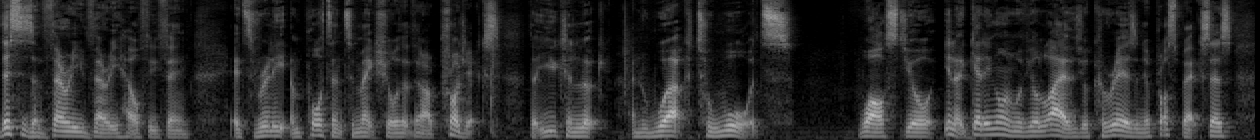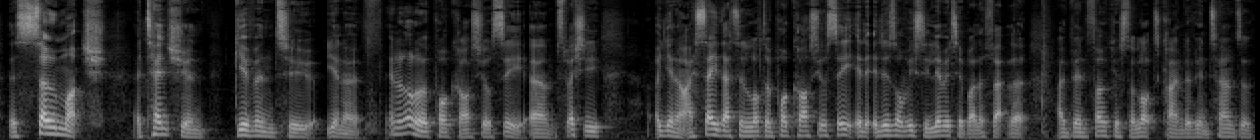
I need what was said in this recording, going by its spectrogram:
this is a very, very healthy thing. It's really important to make sure that there are projects that you can look and work towards whilst you're, you know, getting on with your lives, your careers and your prospects. There's there's so much attention given to, you know, in a lot of the podcasts you'll see, um, especially you know, I say that in a lot of podcasts you'll see, it, it is obviously limited by the fact that I've been focused a lot kind of in terms of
